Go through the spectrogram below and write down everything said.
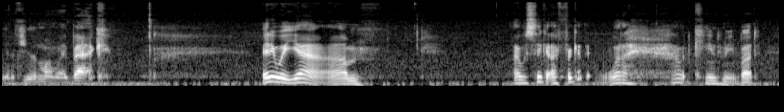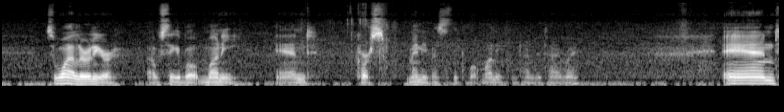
Get a few of them on my back. Anyway, yeah, um, I was thinking, I forget what I, how it came to me, but it's a while earlier. I was thinking about money, and of course, many of us think about money from time to time, right? And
